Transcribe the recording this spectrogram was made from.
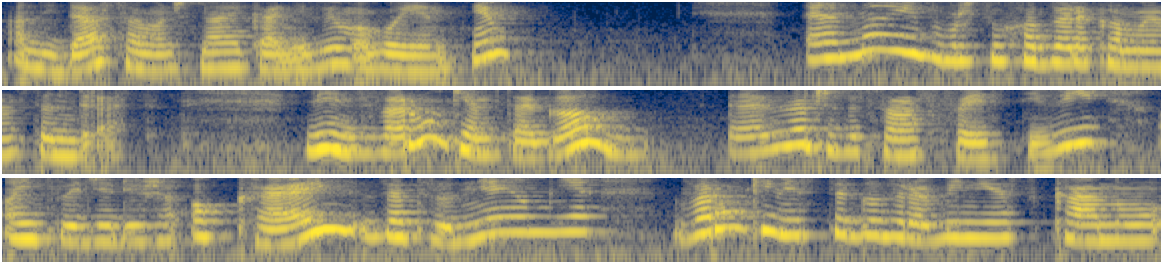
Adidasa bądź Nike'a, nie wiem, obojętnie. E, No i po prostu chodzę reklamując ten dres. Więc warunkiem tego, e, znaczy wysłałam swoje CV, oni powiedzieli, że okej, zatrudniają mnie. Warunkiem jest tego zrobienie skanu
